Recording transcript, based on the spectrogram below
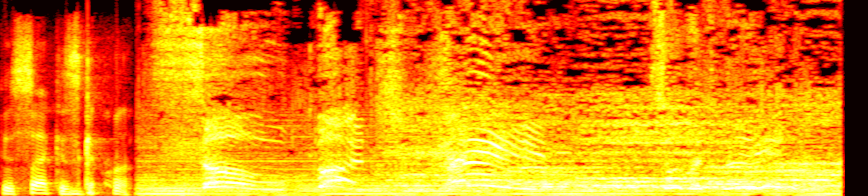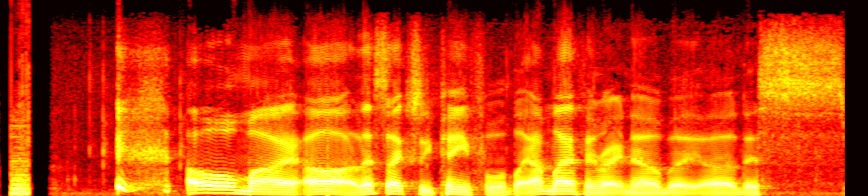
his sack is gone. So much pain! So much pain! Oh my, oh, that's actually painful. Like I'm laughing right now, but uh, this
